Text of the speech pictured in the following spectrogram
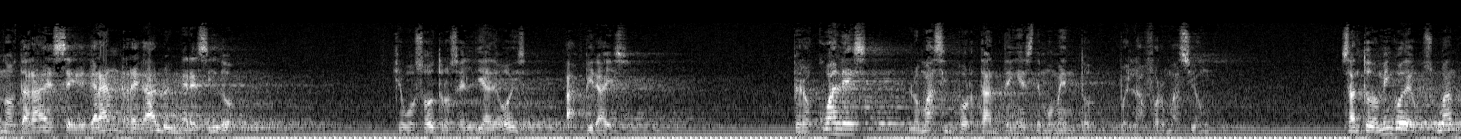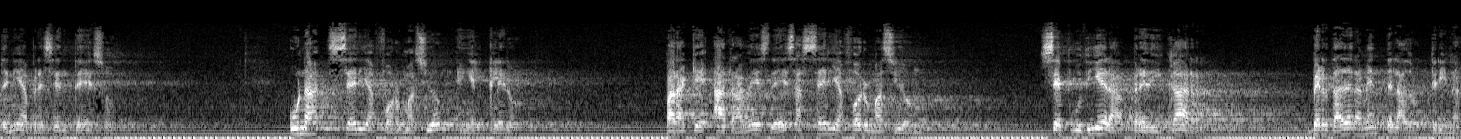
nos dará ese gran regalo inmerecido que vosotros el día de hoy aspiráis. Pero ¿cuál es lo más importante en este momento? Pues la formación. Santo Domingo de Guzmán tenía presente eso, una seria formación en el clero, para que a través de esa seria formación se pudiera predicar verdaderamente la doctrina.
